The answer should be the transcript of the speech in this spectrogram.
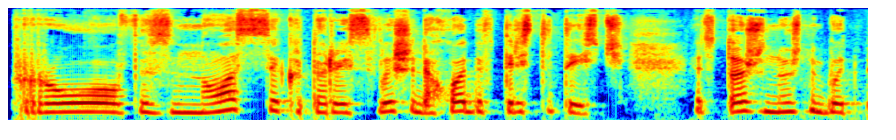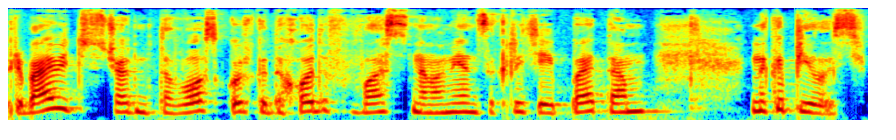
про взносы, которые свыше доходов 300 тысяч. Это тоже нужно будет прибавить с учетом того, сколько доходов у вас на момент закрытия ИП там накопилось.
